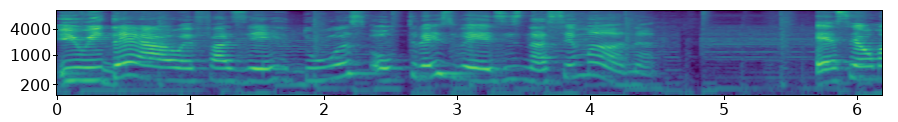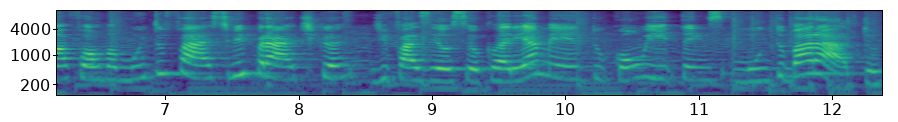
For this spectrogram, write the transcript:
E o ideal é fazer duas ou três vezes na semana. Essa é uma forma muito fácil e prática de fazer o seu clareamento com itens muito barato.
